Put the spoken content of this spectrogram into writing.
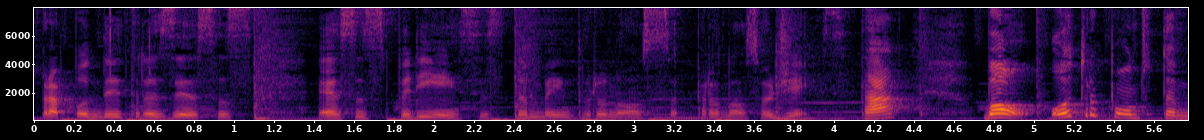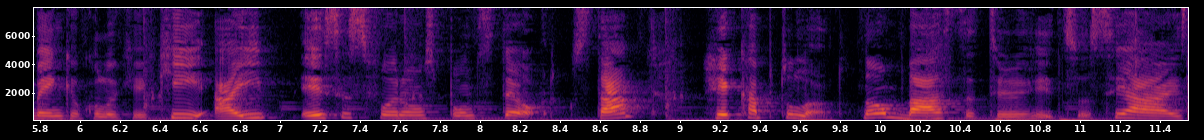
para poder trazer essas, essas experiências também para nossa nossa audiência, tá? Bom, outro ponto também que eu coloquei aqui, aí esses foram os pontos teóricos, tá? Recapitulando, não basta ter redes sociais,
